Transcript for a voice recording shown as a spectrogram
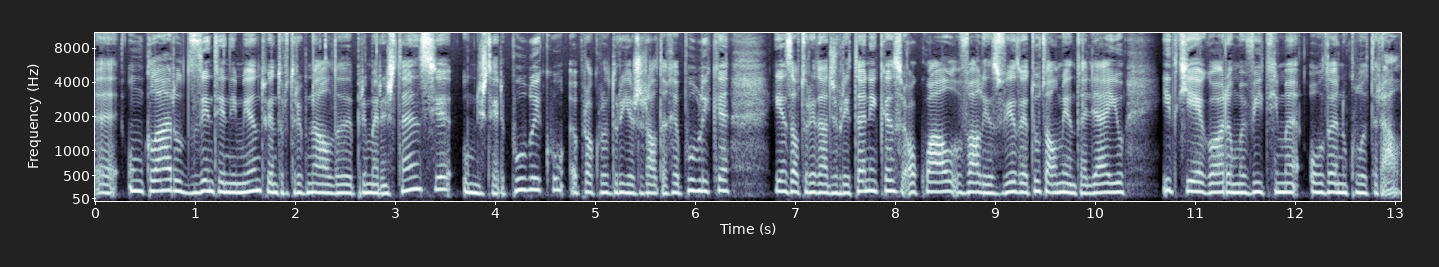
uh, um claro desentendimento entre o Tribunal de Primeira Instância, o Ministério Público, a Procuradoria-Geral da República e as autoridades britânicas, ao qual Vale Azevedo é totalmente alheio e de que é agora uma vítima ou dano colateral.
